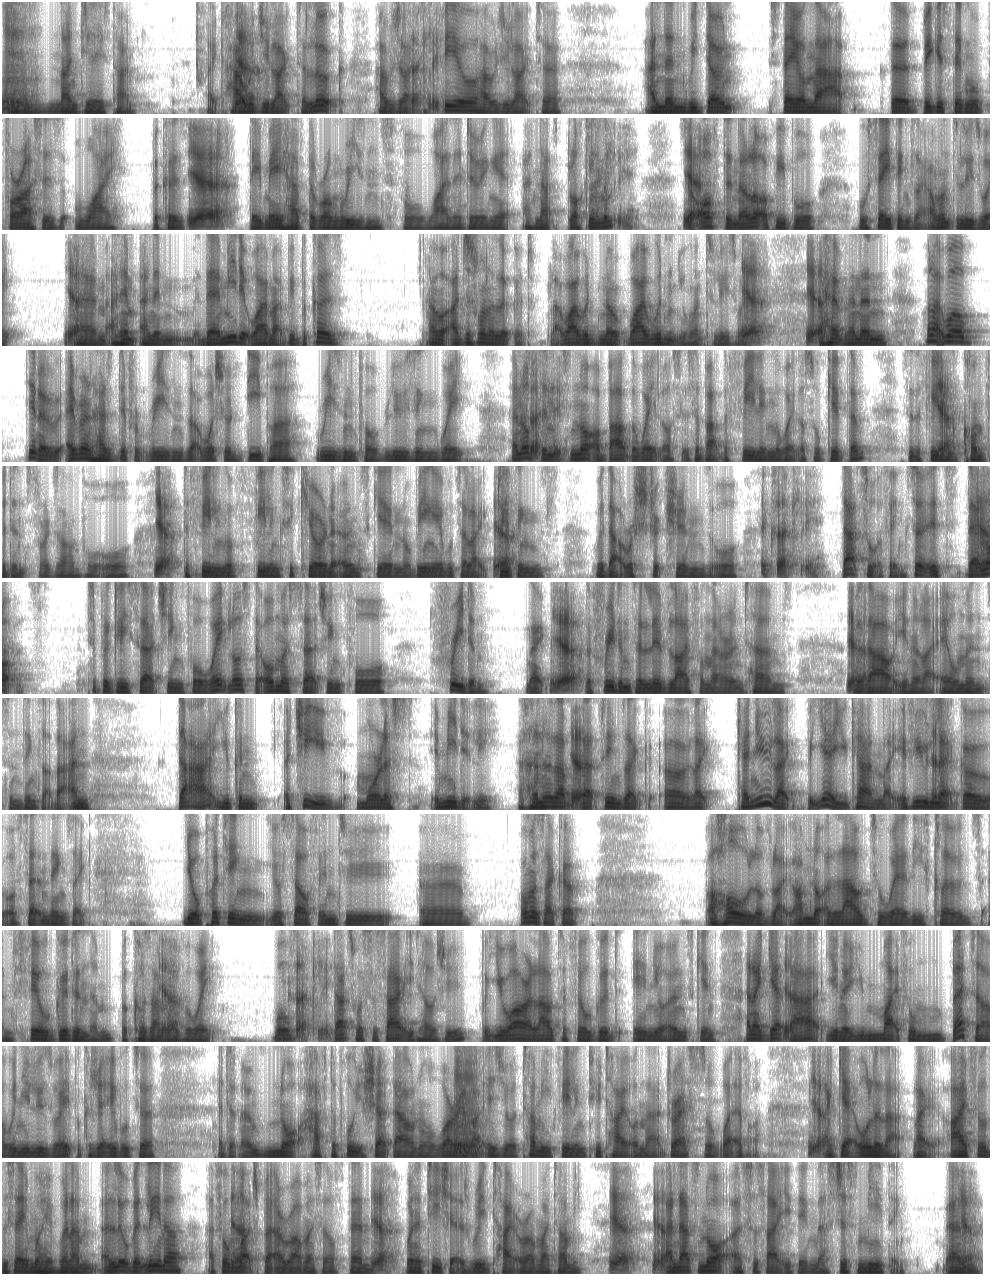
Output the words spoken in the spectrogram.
in 90 days time. Like how Mm. Yeah. would you like to look? How would you like Exactly. to feel? How would you like to and then we don't stay on that. The biggest thing will, for us is why because Yeah, they may have the wrong reasons for why they're doing it and that's blocking them. So Yeah. often a lot of people will say things like I want to lose weight. Yeah, Um, and him, and him, their immediate why might be because I, I just want to look good. Like, why would no? Why wouldn't you want to lose weight? yeah, yeah, Um, and then we're like, well, you know, everyone has different reasons. that what's your deeper reason for losing weight? And often Exactly. it's not about the weight loss; it's about the feeling the weight loss will give them. So the feeling Yeah. of confidence, for example, or yeah, the feeling of feeling secure in their own skin, or being able to like do things without restrictions, or exactly. that sort of thing. So it's they're Yeah. not typically searching for weight loss; they're almost searching for freedom, like Yeah. the freedom to live life on their own terms Yeah, without you know like ailments and things like that. And that you can achieve more or less immediately. And I know that Yeah. that seems like oh like can you like but yeah you can like if you Yeah. let go of certain things like you're putting yourself into uh almost like a a hole of like I'm not allowed to wear these clothes and feel good in them because I'm overweight. Well, exactly. that's what society tells you, but you are allowed to feel good in your own skin. And I get Yeah. that, you know, you might feel better when you lose weight because you're able to, I don't know, not have to pull your shirt down or worry Mm. about is your tummy feeling too tight on that dress or whatever. yeah, I get all of that. Like, I feel the same way when I'm a little bit leaner. I feel Yeah. much better about myself than Yeah. when a t-shirt is really tight around my tummy. Yeah. Yeah. And that's not a society thing. That's just me thing. Um, Yeah.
